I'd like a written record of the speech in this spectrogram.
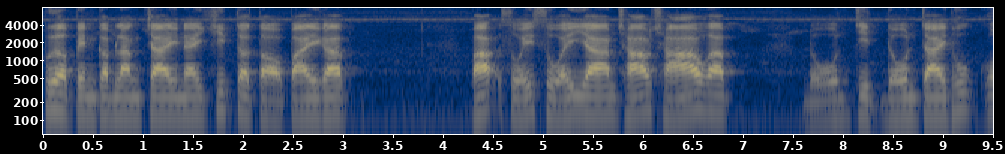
เพื่อเป็นกำลังใจในคลิปต่อๆไปครับ พระสวยๆยามเช้าเช้าๆครับ โดนจิตโดนใจทุกอ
